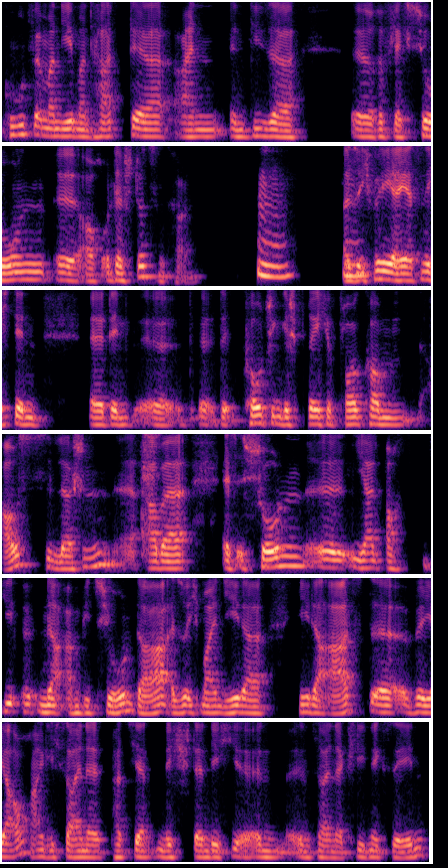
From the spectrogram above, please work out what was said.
gut, wenn man jemand hat, der einen in dieser Reflexion auch unterstützen kann. Mhm. Also ich will ja jetzt nicht den, den, äh, Coaching-Gespräche vollkommen auszulöschen. Aber es ist schon äh, ja auch eine Ambition da. Also ich meine, jeder, jeder Arzt will ja auch eigentlich seine Patienten nicht ständig in, in seiner Klinik sehen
